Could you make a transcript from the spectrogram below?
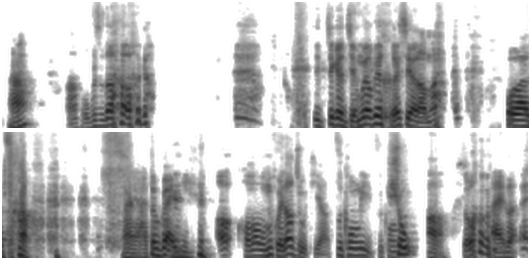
啊？啊，我不知道，我靠，这 这个节目要被和谐了吗？我操！哎呀，都怪你哦，好吧，我们回到主题啊，自控力，自控力，收啊！收，来吧，哎，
